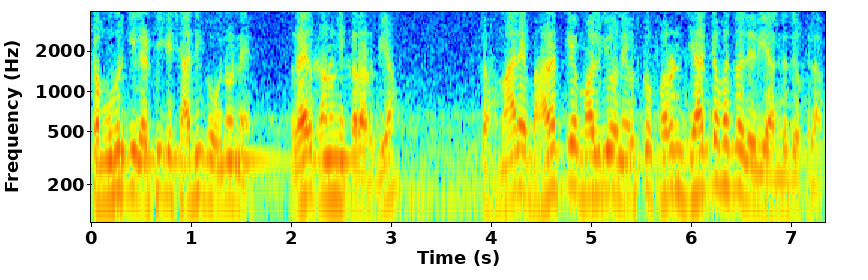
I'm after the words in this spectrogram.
کم عمر کی لڑکی کی شادی کو انہوں نے غیر قانونی قرار دیا، تو ہمارے بھارت کے مولویوں نے اس کو فوراً جہاد کا فتویٰ دے دیا انگریزوں کے خلاف۔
